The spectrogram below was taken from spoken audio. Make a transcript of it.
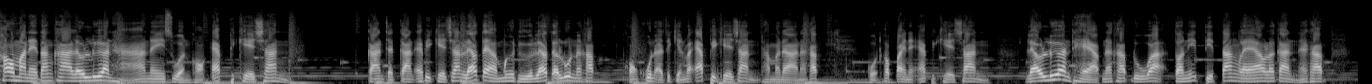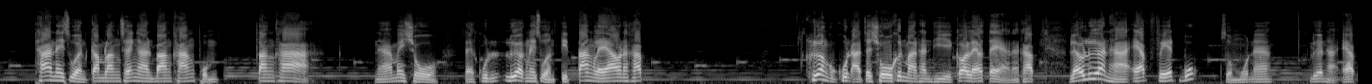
เข้ามาในตั้งค่าแล้วเลื่อนหาในส่วนของแอปพลิเคชัน การจัดการแอปพลิเคชัน แล้วแต่มือถือแล้วแต่รุ่นนะครับ ของคุณอาจจะเขียนว่าแอปพลิเคชันธรรมดานะครับ กดเข้าไปในแอปพลิเคชัน แล้วเลื่อนแถบนะครับ ดูว่าตอนนี้ติดตั้งแล้วแล้วกันนะครับ ถ้าในส่วนกำลังใช้งานบางครั้งผมตั้งค่า นะไม่โชว์ แต่คุณเลือกในส่วนติดตั้งแล้วนะครับ เครื่องของคุณอาจจะโชว์ขึ้นมาทันทีก็แล้วแต่นะครับ แล้วเลื่อนหาแอป Facebook สมมุตินะ เลื่อนหาแอป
